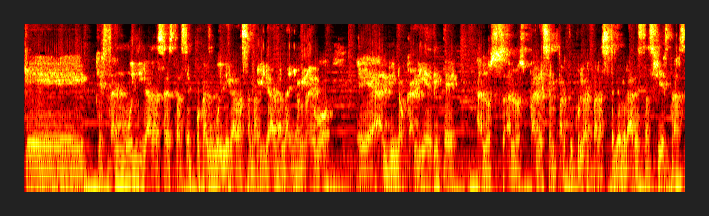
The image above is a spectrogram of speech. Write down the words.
que, que, están muy ligadas a estas épocas, muy ligadas a Navidad, al Año Nuevo, eh, al vino caliente, a los, a los panes en particular para celebrar estas fiestas.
